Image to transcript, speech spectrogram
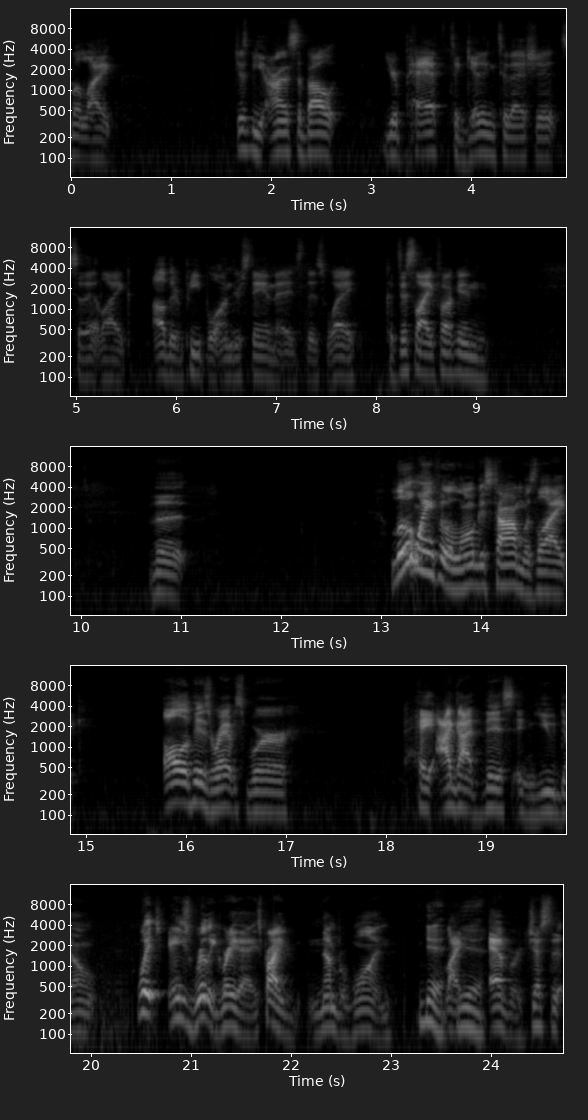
But like just be honest about your path to getting to that shit so that like other people understand that it's this way. Cause it's like fucking the Lil Wayne for the longest time was like all of his raps were hey, I got this and you don't. Which and he's really great at. it. He's probably number one, Yeah, like yeah, ever, just to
